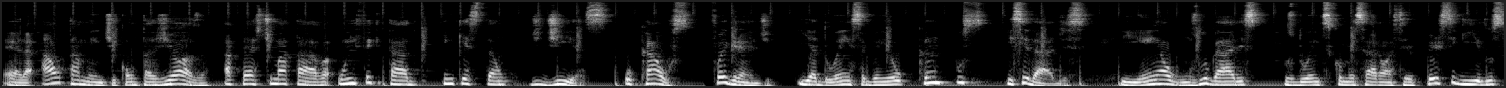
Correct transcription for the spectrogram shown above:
era altamente contagiosa, a peste matava o infectado em questão de dias. O caos foi grande e a doença ganhou campos e cidades, e em alguns lugares os doentes começaram a ser perseguidos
